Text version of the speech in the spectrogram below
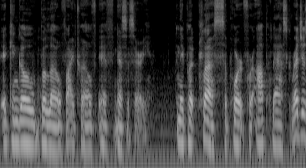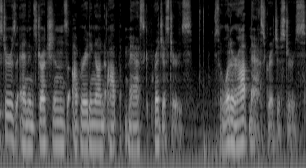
it can go below 512 if necessary. And they put plus support for op mask registers and instructions operating on op mask registers. So what are op mask registers?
